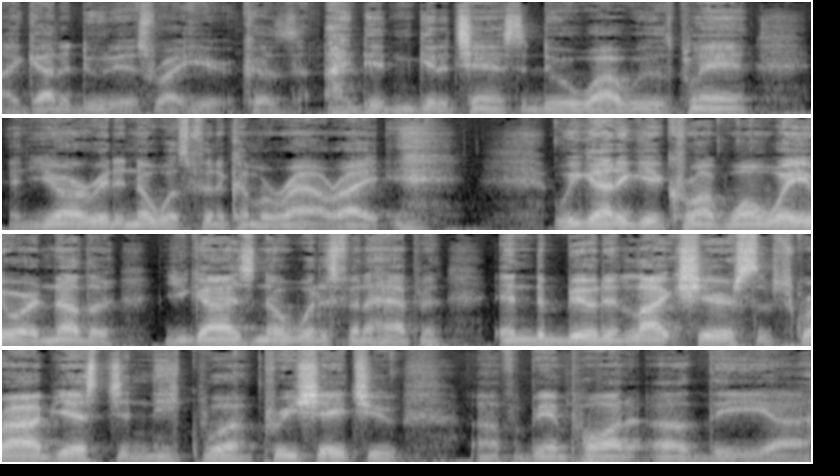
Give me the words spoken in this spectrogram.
I got to do this right here because I didn't get a chance to do it while we was playing. And you already know what's finna come around, right? we got to get crunk one way or another. You guys know what is going to happen. In the building, like, share, subscribe. Yes, Janiqua, appreciate you uh, for being part of the uh,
